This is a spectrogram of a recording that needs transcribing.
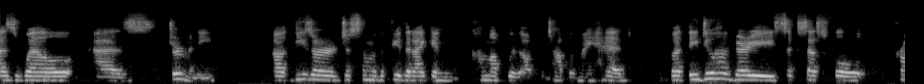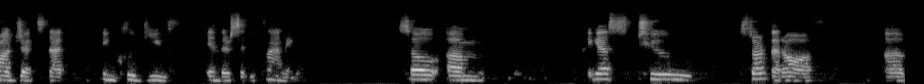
as well as Germany. Uh, these are just some of the few that I can come up with off the top of my head but they do have very successful projects that include youth in their city planning. So um, I guess to start that off, uh,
